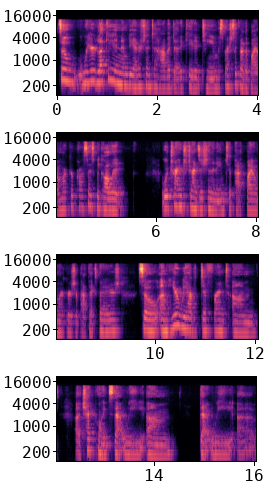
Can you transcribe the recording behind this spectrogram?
So, we're lucky in MD Anderson to have a dedicated team, especially for the biomarker process. We call it, we're trying to transition the name to Path Biomarkers or Path Expediters. So, um, here we have different um, uh, checkpoints that we um, that we uh,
